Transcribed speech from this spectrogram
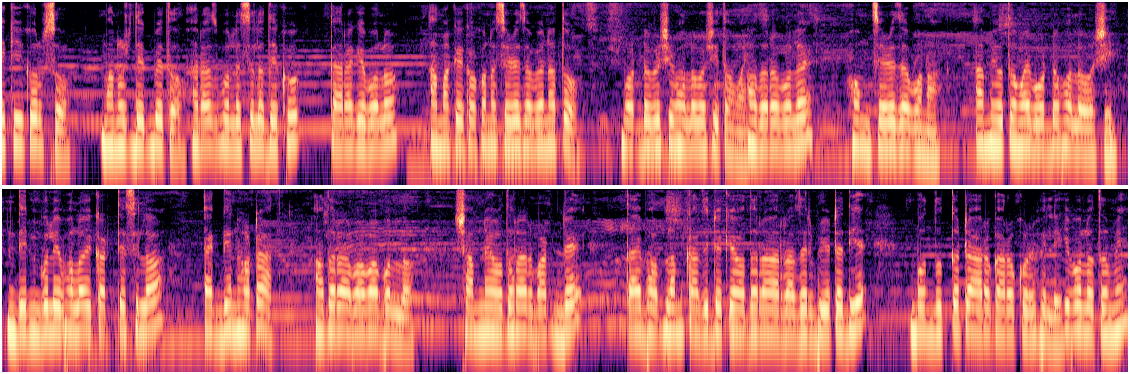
এ কি করছ? মানুষ দেখবে তো। রাজ বলেছিল, দেখুক, তার আগে বলো, আমাকে কখনো ছেড়ে যাবে না তো? বড্ড বেশি ভালোবাসি তোমায়। অধরা বলে, হোম, ছেড়ে যাব না। আমিও তোমায় বড্ড ভালোবাসি। দিনগুলি ভালোই কাটতেছিল। একদিন হঠাৎ অধরার বাবা বলল, সামনে অধরার বার্থডে, তাই ভাবলাম কাজী ডেকে অধরা আর রাজের বিয়েটা দিয়ে বন্ধুত্বটা আরও গাঢ় করে ফেলি। কি বলো তুমি?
